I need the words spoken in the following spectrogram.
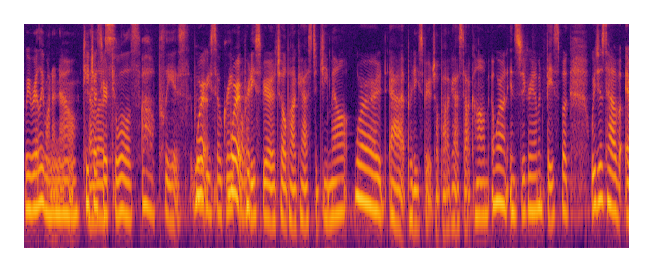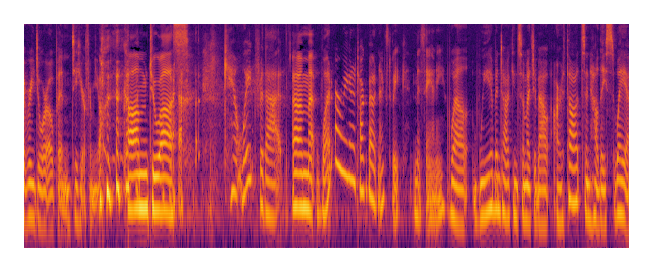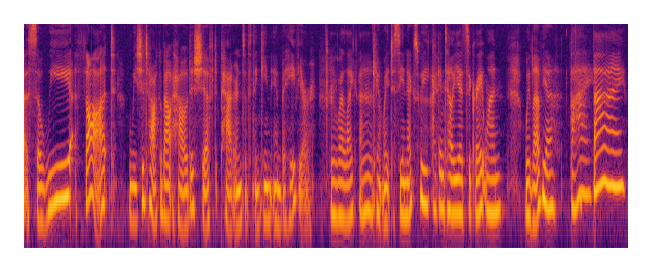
We really want to know. Teach Tell us, your tools. Oh, please. We would be so grateful. We're at Pretty Spiritual Podcast to Gmail. We're at prettyspiritualpodcast.com. And we're on Instagram and Facebook. We just have every door open to hear from you. Come to us. Can't wait for that. Um, what are we going to talk about next week, Miss Annie? well, we have been talking so much about our thoughts and how they sway us. So we thought we should talk about how to shift patterns of thinking and behavior. Oh, I like that. Can't wait to see you next week. I can tell you it's a great one. We love you. Bye. Bye.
